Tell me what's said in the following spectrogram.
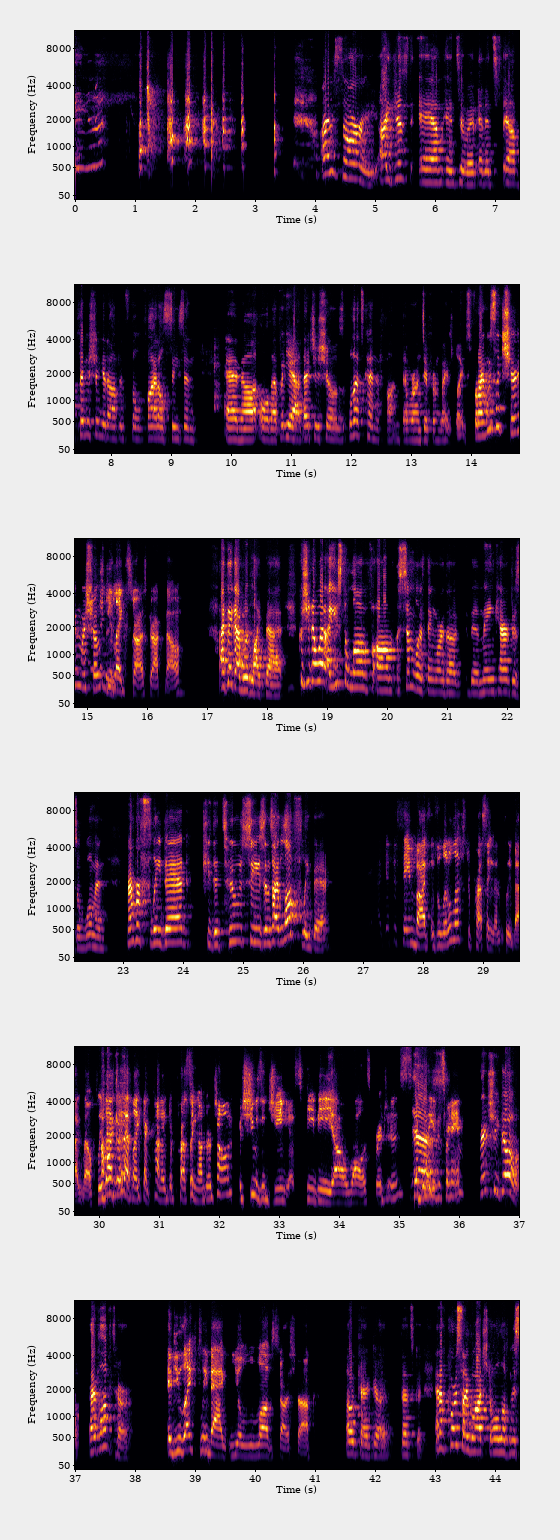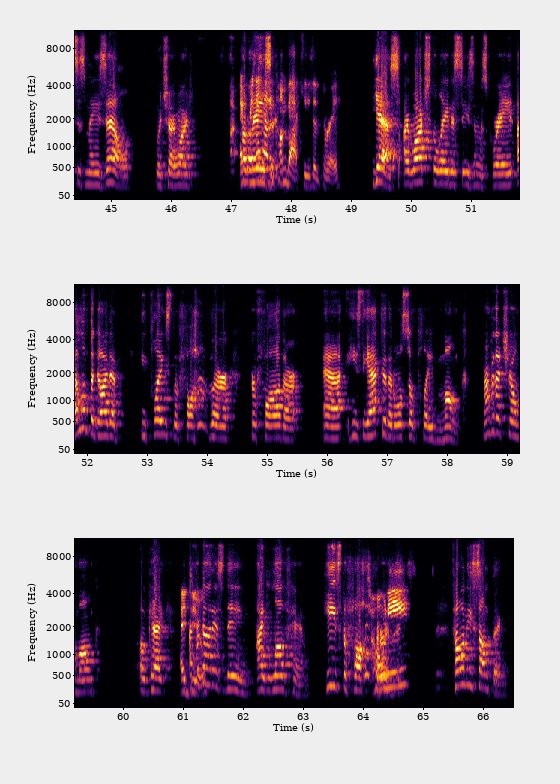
I'm sorry. I just am into it, and it's I'm finishing it up. It's the final season, and uh, all that. But yeah, that just shows. Well, that's kind of fun that we're on different wavelengths. But I always like sharing my shows. you like Starstruck though. I think I would like that because you know what? I used to love um, a similar thing where the the main character is a woman. Remember Fleabag? She did two seasons. I love Fleabag get the same vibes. It's a little less depressing than Fleabag, though. Fleabag oh, had like that kind of depressing undertone, but she was a genius. Phoebe uh, Waller Bridges, yes. I believe is her name. Where'd she go? I loved her. If you like Fleabag, you'll love Starstruck. Okay, good. That's good. And of course, I watched all of Mrs. Maisel, which I watched. I heard that had a comeback season three. Yes, I watched the latest season. It was great. I love the guy that he plays the father, her father. Uh, he's the actor that also played Monk. Remember that show Monk? Okay. I do. I forgot his name. I love him. He's the father. Tony. Tony something.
